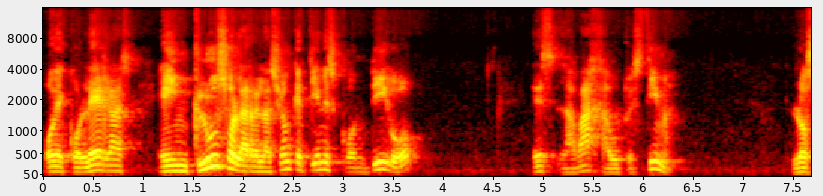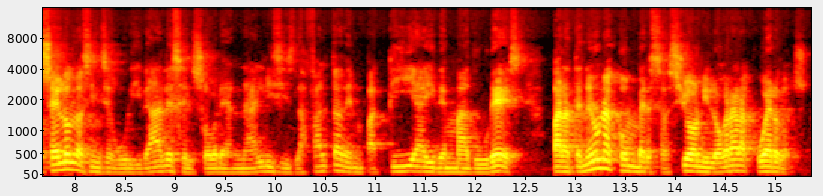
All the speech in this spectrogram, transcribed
o de colegas e incluso la relación que tienes contigo es la baja autoestima. Los celos, las inseguridades, el sobreanálisis, la falta de empatía y de madurez para tener una conversación y lograr acuerdos,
